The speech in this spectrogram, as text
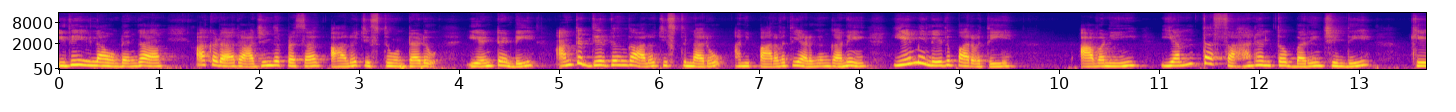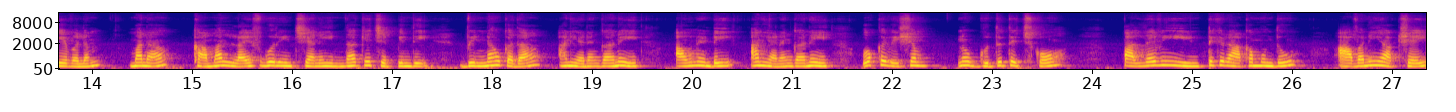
ఇది ఇలా ఉండగా అక్కడ రాజేంద్ర ప్రసాద్ ఆలోచిస్తూ ఉంటాడు. ఏంటండి అంత దీర్ఘంగా ఆలోచిస్తున్నారు అని పార్వతి అడగంగానే ఏమీ లేదు పార్వతి. అవని ఎంత సహనంతో భరించింది? కేవలం మన కమల్ లైఫ్ గురించి అని ఇందాకే చెప్పింది. విన్నావు కదా? అని అనగానే అవునండి అని అనగానే ఒక విషయం నువ్వు గుర్తు తెచ్చుకో. పల్లవి ఇంటికి రాకముందు అవని అక్షయ్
